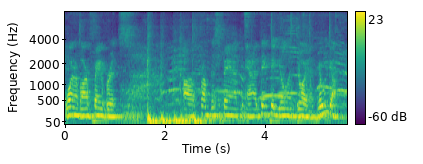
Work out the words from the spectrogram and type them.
one of our favorites uh, from this band, and I think that you'll enjoy it. Here we go.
